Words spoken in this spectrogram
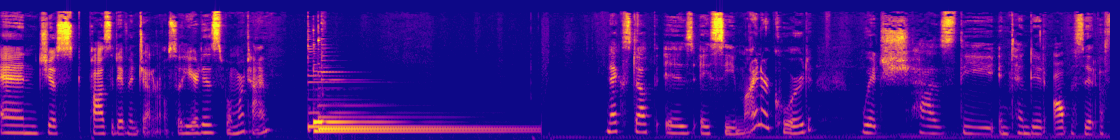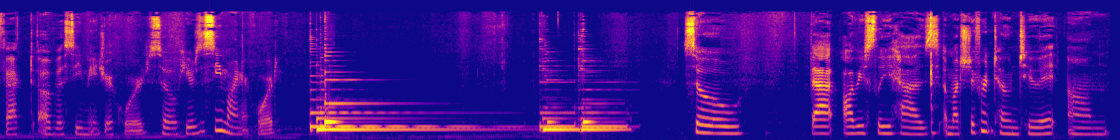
and just positive in general. So here it is one more time. Next up is a C minor chord, which has the intended opposite effect of a C major chord. So here's a C minor chord. So that obviously has a much different tone to it. Um,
